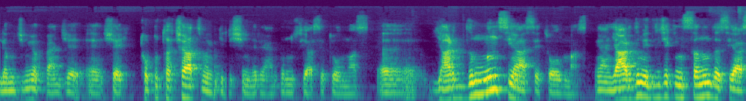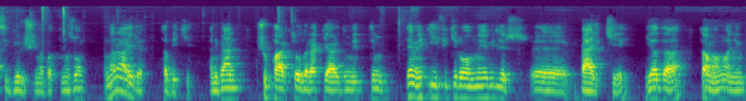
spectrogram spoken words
lamıcım yok bence e, şey topu taça atma girişimleri yani bunun siyaseti olmaz. E, yardımın siyaseti olmaz. Yani yardım edilecek insanın da siyasi görüşüne bakılmaz. Onlar ayrı tabii ki. Hani ben şu parti olarak yardım ettim demek iyi fikir olmayabilir e, belki ya da tamam hani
